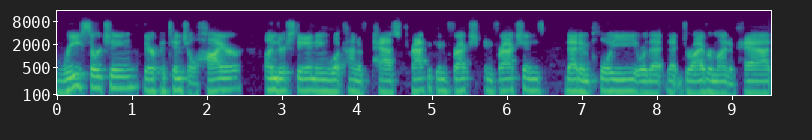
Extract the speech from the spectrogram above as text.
researching their potential hire, understanding what kind of past traffic infraction, infractions that employee or that, that driver might have had,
